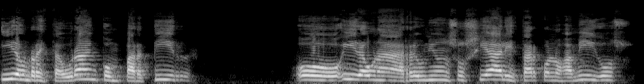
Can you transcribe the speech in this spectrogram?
ir a un restaurante, compartir, o ir a una reunión social y estar con los amigos,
